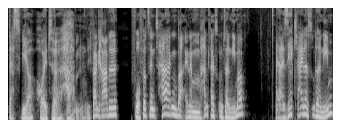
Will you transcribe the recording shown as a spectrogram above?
das wir heute haben. Ich war gerade vor 14 Tagen bei einem Handwerksunternehmer, ein sehr kleines Unternehmen,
